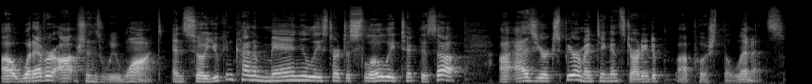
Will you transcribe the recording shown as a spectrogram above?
uh, whatever options we want. And so you can kind of manually start to slowly tick this up uh, as you're experimenting and starting to uh, push the limits.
